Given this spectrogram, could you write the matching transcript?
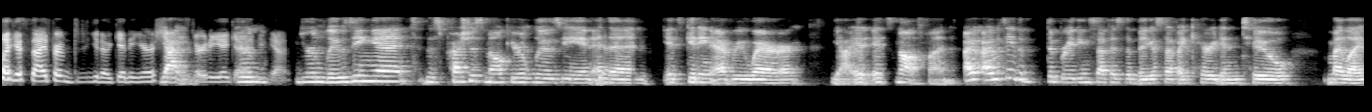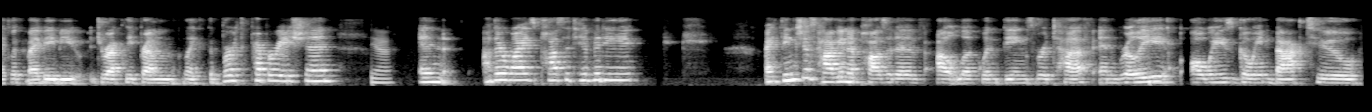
like aside from you know getting your shoes yeah, dirty again. You're, yeah, you're losing it. This precious milk you're losing, and yeah. then it's getting everywhere. Yeah, it, it's not fun. I, I would say the the breathing stuff is the biggest stuff I carried into my life with my baby directly from like the birth preparation. Yeah. And otherwise positivity I think just having a positive outlook when things were tough and really always going back to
